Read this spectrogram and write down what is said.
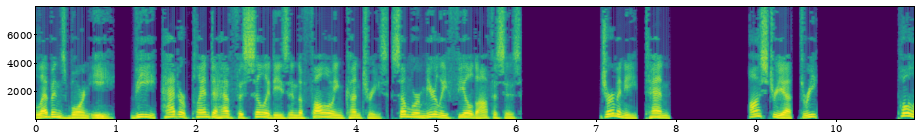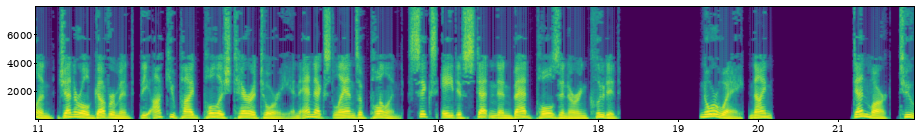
Lebensborn e.V. had or planned to have facilities in the following countries some were merely field offices. Germany, 10 Austria, 3 Poland General Government, the occupied Polish territory and annexed lands of Poland, 6 8 if Stettin and Bad Polzin are included Norway, 9 Denmark, 2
